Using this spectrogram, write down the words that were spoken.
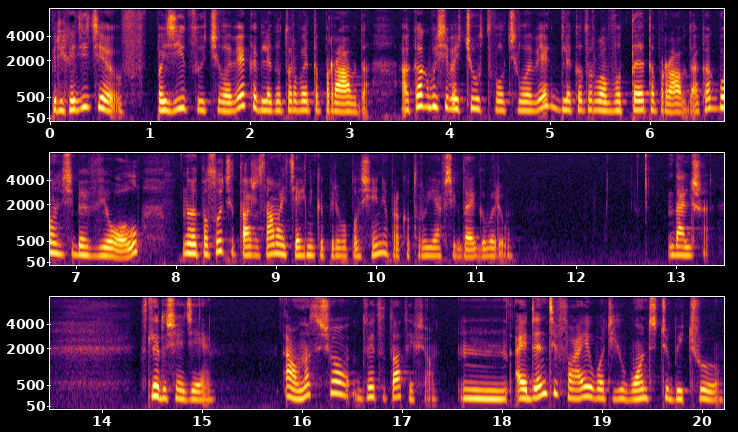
переходите в позицию человека, для которого это правда. А как бы себя чувствовал человек, для которого вот это правда? А как бы он себя вел? Ну, это, по сути, та же самая техника перевоплощения, про которую я всегда и говорю. Дальше. Следующая идея. А, у нас еще две цитаты и все. Identify what you want to be true.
